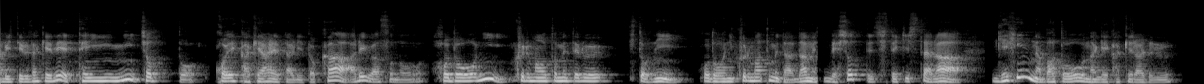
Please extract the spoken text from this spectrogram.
歩いてるだけで店員にちょっとと声かけられたりとか、あるいはその歩道に車を止めてる人に歩道に車止めたらダメでしょって指摘したら、下品な罵倒を投げかけられる。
